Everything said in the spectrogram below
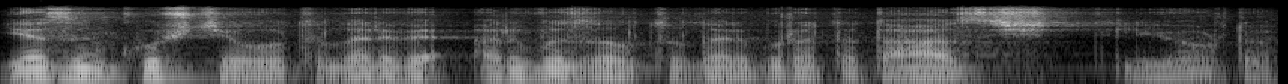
yazın kuş cıvıltıları ve arı vızıltıları burada daha az işitiliyordu.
